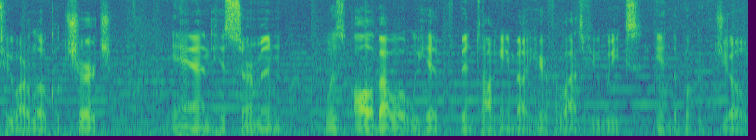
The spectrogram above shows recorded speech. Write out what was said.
to our local church, and his sermon was all about what we have been talking about here for the last few weeks in the book of Job.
